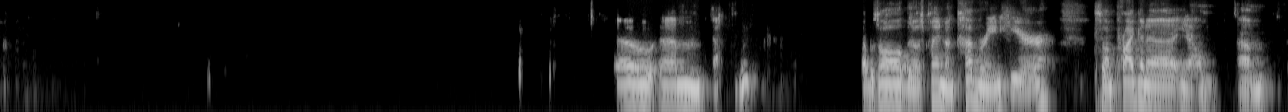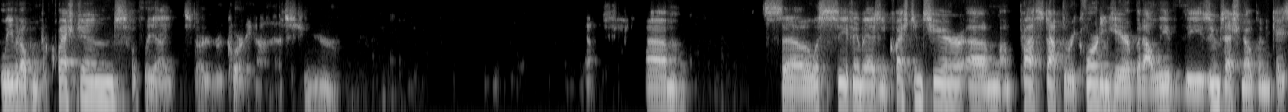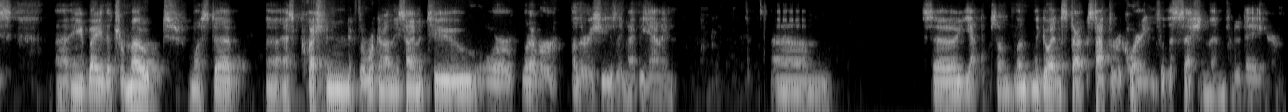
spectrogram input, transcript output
So um, that was all that I was planning on covering here. So I'm probably gonna, you know, um, leave it open for questions. Hopefully I started recording on this here. Yeah. Um, so let's see if anybody has any questions here. Um, I'll probably stop the recording here, but I'll leave the Zoom session open in case uh, anybody that's remote wants to uh, ask a question if they're working on the assignment too, or whatever other issues they might be having. Um, so yeah, so let me go ahead and start stop the recording for this session then for today here.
